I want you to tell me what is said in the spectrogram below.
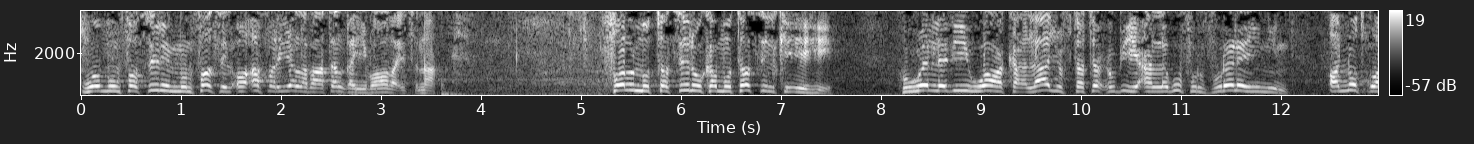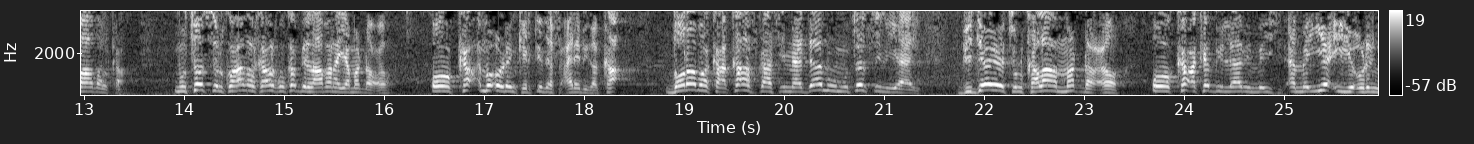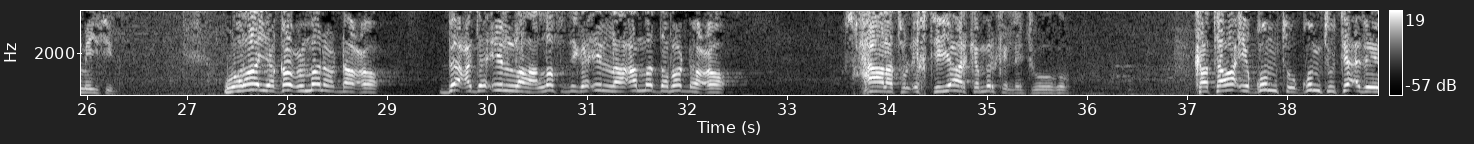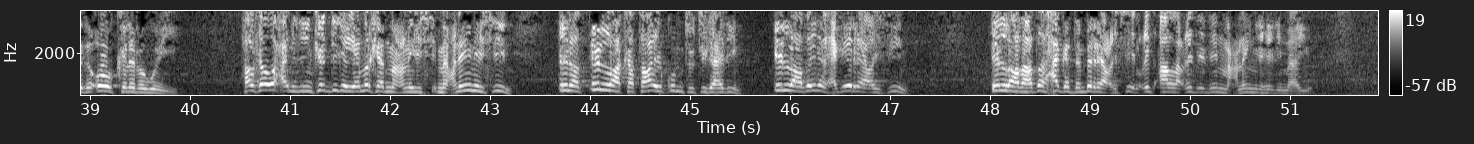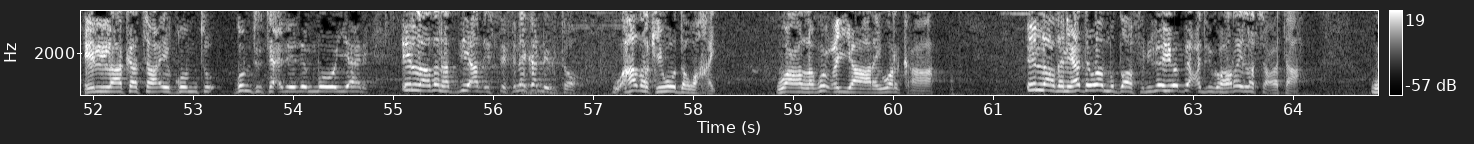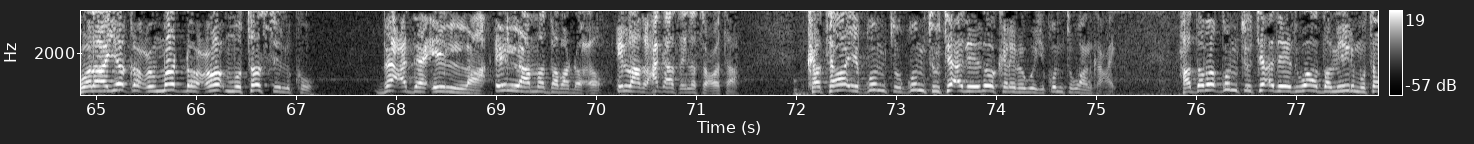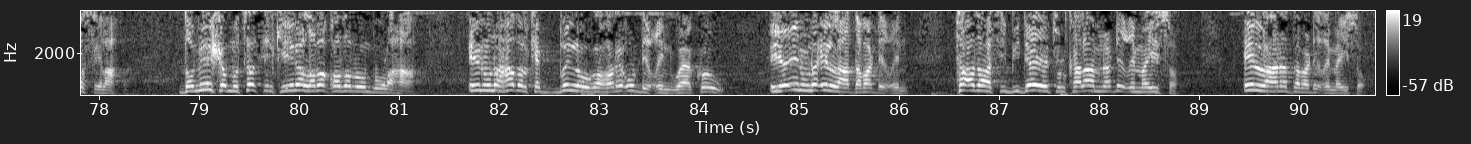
wa munfasilin munfasil oo afar iyo labaatan qaybooda isna falmutasilu ka mutasilki ihi huwa aladii waa ka laa yuftataxu bihi aan lagu furfuranaynin. Annutqu hadalka. Mutasilku hadalka halkuu ka bilaabanaya ma dhaco. Oo ka ma odhan kartid af carabiga ka. Darabaka kaafkaasi maadaamuu mutasil yahay. Bidaayatulkalaam ma dhaco. Oo ka ka bilaabi maysid ama iya iyo odhan maysid. Walaa yaqacu mana dhaco. Bacda ilaa lafdiga ilaa ama daba dhaco. Xaalatlikhtiyaarka marka la joogo ka taa'i qumtu qumtu ta'deeda oo kaleba weeyi halkaa waxaan idinka digayaa markaad macnaynaysiin inaad ilaa ka taa'i qumtu tidhaahdiin. Ilaada inaad xaggee raacisiin ilaada haddaad xagga dambe raacisiin cid alla cid idiin macnayn heli maayo. Ilaa ka taa'i qumtu qumtu ta'deeda mooyaane. Ilaadan haddii aad istine ka dhigto hadalkii wuu dawakay waa lagu ciyaaray warkaa. Ilaadani hadda waa mudaafun ilayhi oo bacdiga horay la socotaa walaa yaqacu ma dhaco mutasilku bacda ilaa ilaa ma daba dhaco. Ilaadu xaggaasay la socotaa. Ka taa'i qumtu qumtu ta'deedoo kaleba weeye qumtu waan kacay. Haddaba qumtu ta'deedu waa damiir mutasila. Damiirka mutasilkiina laba qodobunbuu lahaa. Inuuna hadalka bilowga hore u dhicin waa kow. Iyo inuuna ilaa daba dhicin. Ta'daasi bidaayatulkalaamna dhici mayso. Ilaana daba dhici mayso.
